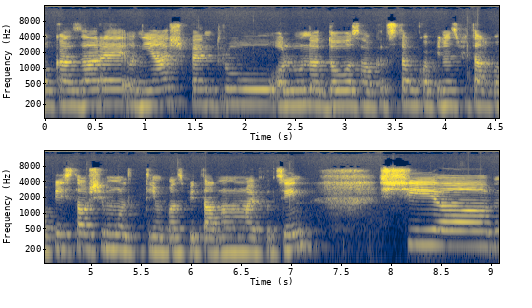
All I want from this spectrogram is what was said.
o cazare în Iași pentru o lună, două sau cât stă un copil în spital. Copiii stau și mult timp în spital, nu numai puțin. Și uh,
